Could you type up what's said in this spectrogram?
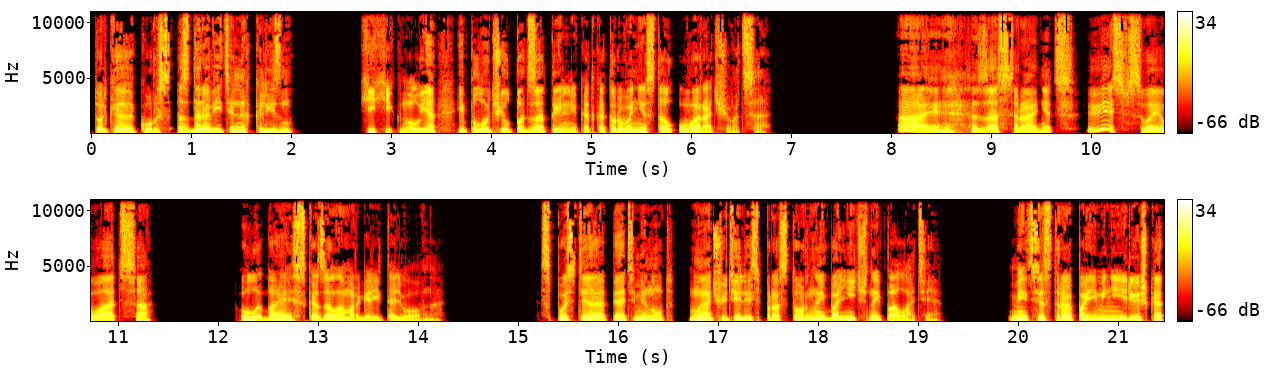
только курс оздоровительных клизм». Хихикнул я и получил подзатыльник, от которого не стал уворачиваться. «Ай, засранец, весь в своего отца!» Улыбаясь, сказала Маргарита Львовна. Спустя пять минут мы очутились в просторной больничной палате. Медсестра по имени Иришка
